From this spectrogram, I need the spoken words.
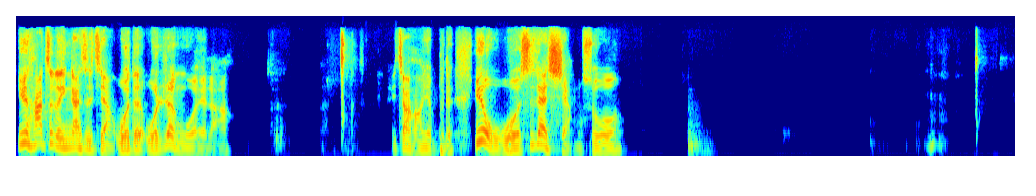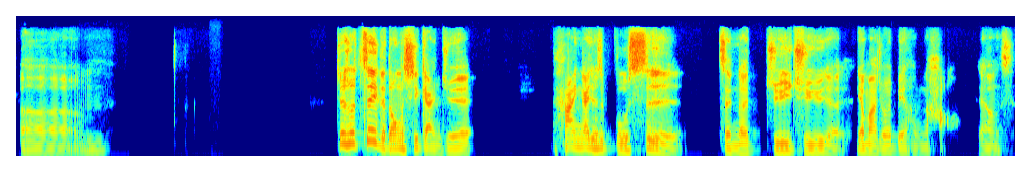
因为它这个应该是这样，我的我认为啦，这样好像也不对，因为我是在想说，呃，就是说这个东西感觉它应该就是不是整个居居的，要么就会变很好。这样子，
